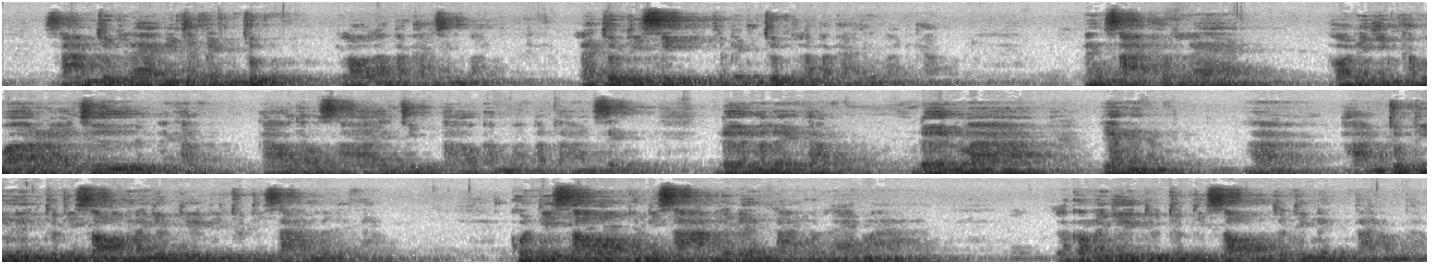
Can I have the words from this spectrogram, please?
3 3 จุดแรกนี้จะเป็นจุดรอรับประกาศนียบัตรและจุดที่ 4 จะเป็นจุดรับประกาศนียบัตรครับ นักศึกษาคนแรก พอได้ยินคำว่ารายชื่อนะครับก้าวเท้าซ้ายจิตเท้าคำนับประธานเสร็จ เดินมาเลยครับ เดินมายังอ่า ผ่านจุดที่หนึ่งจุดที่สองมาหยุดยืนอยู่จุดที่สามเลยครับ คนที่สองคนที่สามให้เดินตามคนแรกมา แล้วก็มายืนอยู่จุดที่สองจุดที่หนึ่งตามลำดับ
